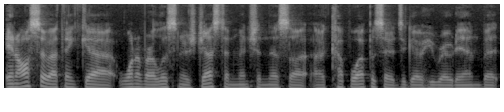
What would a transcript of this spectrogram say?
and also, I think uh, one of our listeners, Justin, mentioned this a, a couple episodes ago. He wrote in, but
